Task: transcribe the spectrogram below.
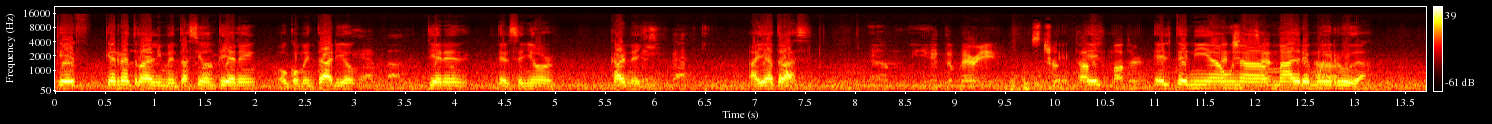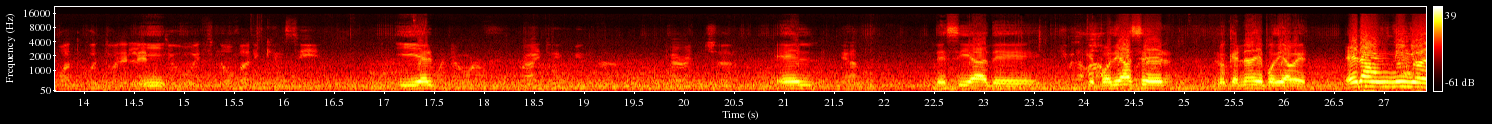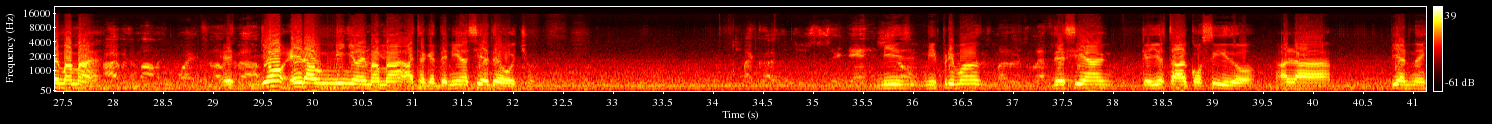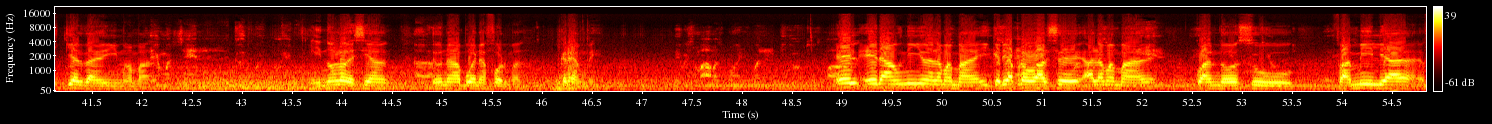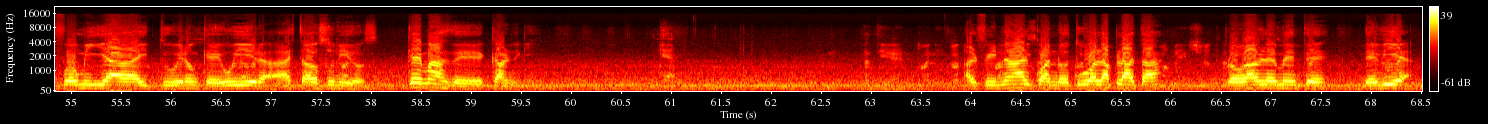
¿Qué, qué retroalimentación tienen o comentario tienen del señor Carnegie? Ahí atrás. Um, he had a very Él, tough mother. él tenía And she una said, madre muy uh, ruda What the Y- do if nobody can see y él? Uh, él yeah. decía de que podía hacer lo que nadie podía ver. Era un niño de mamá. I was a mama's boy until I Eh, was about. Yo era un niño de mamá hasta que tenía 7, 8. My cousins used to say, Dan, Mis, primos his mother's left leg." decían que yo estaba cosido a la pierna izquierda de mi mamá. Y no lo decían de una buena forma, créanme. Él era un niño de la mamá y quería probarse a la mamá cuando su familia fue humillada y tuvieron que huir a Estados Unidos. ¿Qué más de Carnegie? Al final, cuando tuvo la plata, probablemente debía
